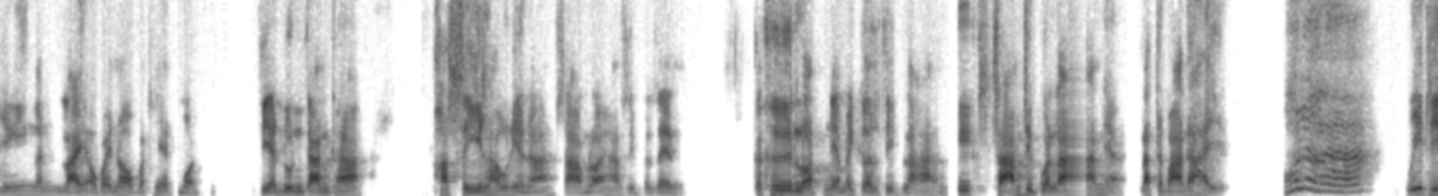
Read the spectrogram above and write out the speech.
อย่างนี้เงินไหลออกไปนอกประเทศหมด เสียดุลการค้า ภาษีเราเนี่ยนะสามร้อยห้าสิบเปอร์เซ็นก็คือรถเนี่ยไม่เกินสิบล้าน อีกสามสิบกว่าล้านเนี่ย รัฐบาลได้อ๋อเหรอคะวิธี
